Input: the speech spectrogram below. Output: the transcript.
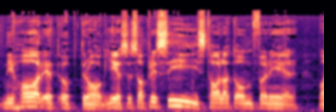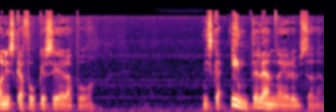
Ni har ett uppdrag. Jesus har precis talat om för er vad ni ska fokusera på. Ni ska inte lämna Jerusalem.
